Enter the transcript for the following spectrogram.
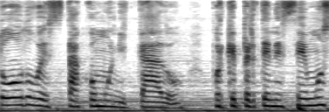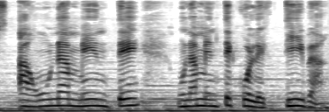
todo está comunicado porque pertenecemos a una mente, una mente colectiva.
